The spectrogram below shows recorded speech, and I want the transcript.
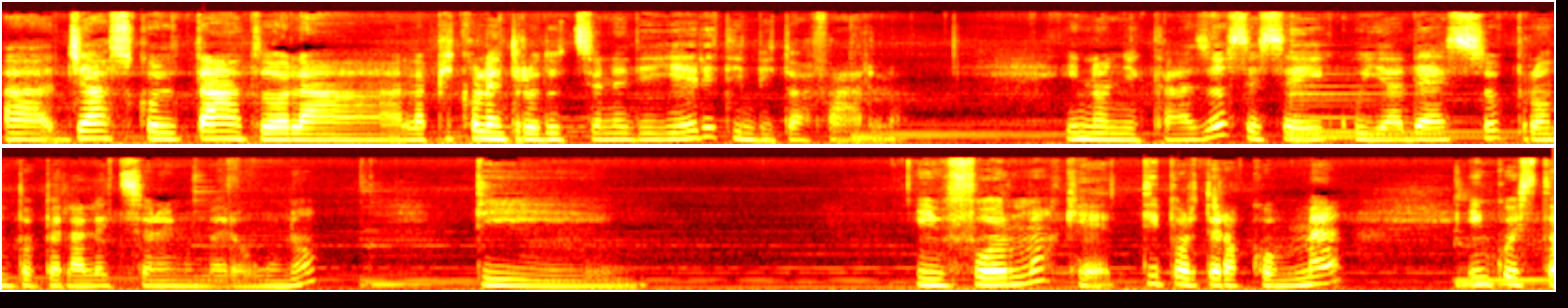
uh, già ascoltato la, la piccola introduzione di ieri ti invito a farlo. In ogni caso, se sei qui adesso, pronto per la lezione numero uno, ti informo che ti porterò con me in questo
